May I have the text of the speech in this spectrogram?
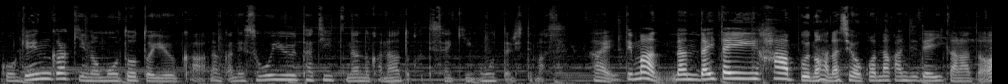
こう弦楽器の元というかなんかねそういう立ち位置なのかなとかって最近思ったりしてます。はい、でまあ大体ハープの話はこんな感じでいいかなと。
